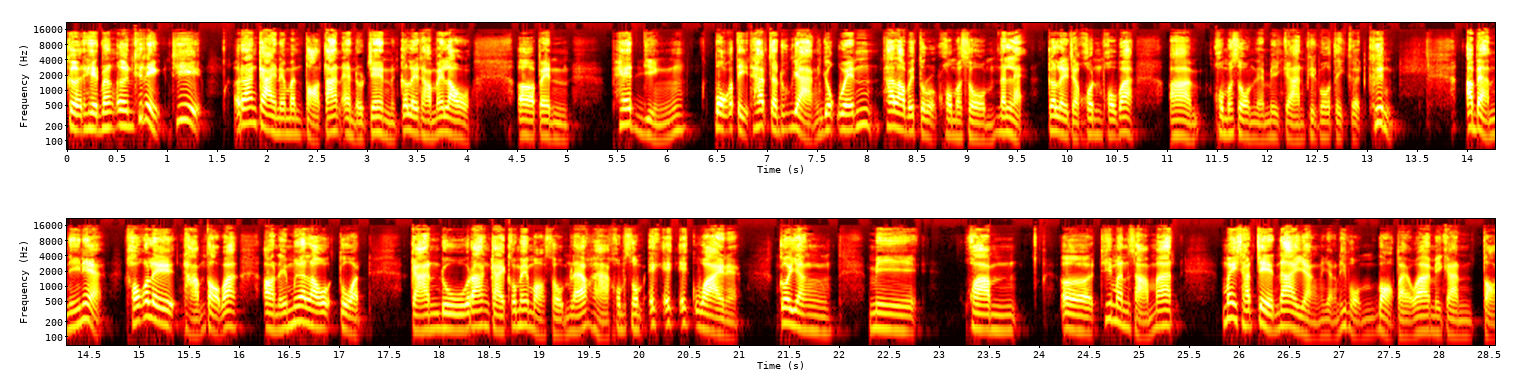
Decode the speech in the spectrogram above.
เกิดเหตุบังเอิญขึ้นอีกที่ร่างกายเนี่ยมันต่อต้านแอนโดรเจน ก็เลยทำให้เราเออเป็นเพศหญิงปกติแทบจะทุกอย่างยกเว้น ถ้าเราไปตรวจโครโมโซมนั่นแหละ ก็เลยจะค้นพบว่าอ่าโครโมโซมเนี่ยมีการผิดปกติเกิดขึ้นเอาแบบนี้เนี่ยเขาก็เลยถามต่อว่าเอาในเมื่อเราตรวจการดูร่างกายก็ไม่เหมาะสมแล้วหาโครโมโซม XX XY เนี่ยก็ยังมีความเอ่อที่มันสามารถ ไม่ชัดเจนได้อย่างอย่างที่ผมบอกไปว่ามีการต่อ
